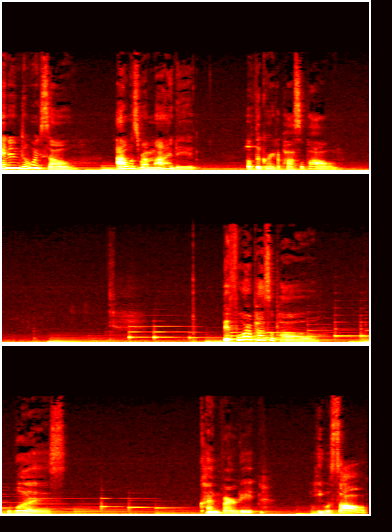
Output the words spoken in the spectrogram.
And in doing so, I was reminded of the great apostle Paul. Before Apostle Paul was converted, he was Saul.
